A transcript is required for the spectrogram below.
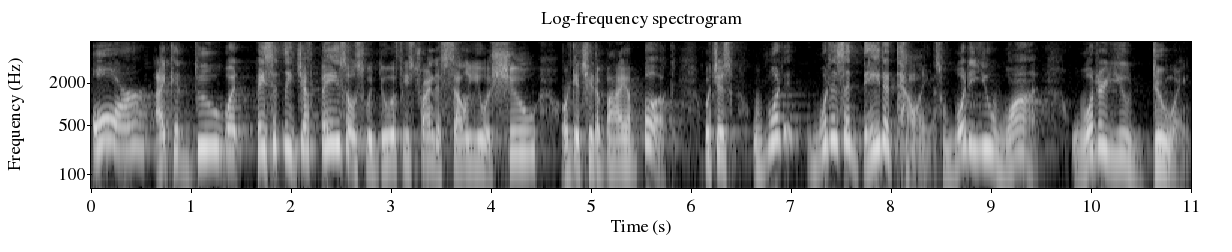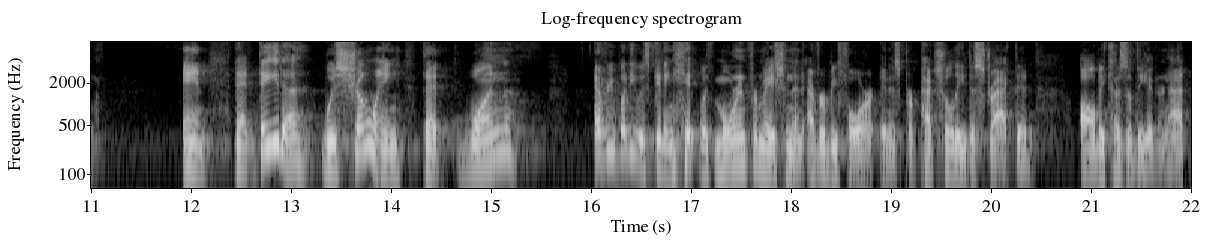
Or I could do what basically Jeff Bezos would do if he's trying to sell you a shoe or get you to buy a book, which is what, what is the data telling us? What do you want? What are you doing? And that data was showing that one, everybody was getting hit with more information than ever before and is perpetually distracted, all because of the internet.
